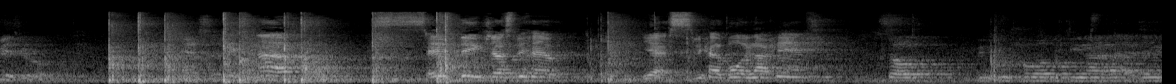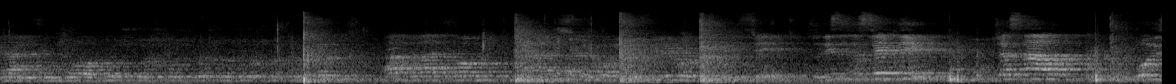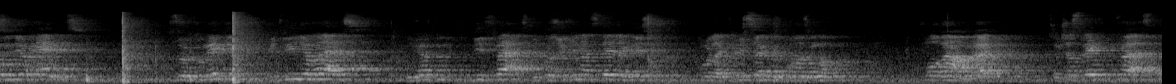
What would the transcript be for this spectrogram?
Yes. Now, same thing, just we have, yes, we have ball in our hands. So, we push ball between our hands every time we push ball, push, push, push, push, push, push, push, push, push. Up, last ball, uh, Just wait first.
